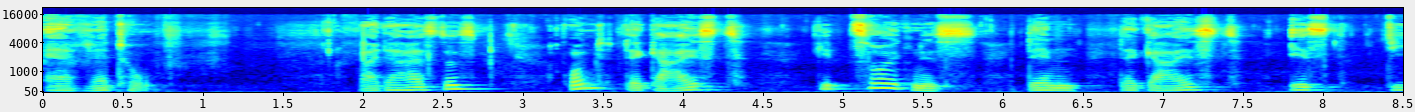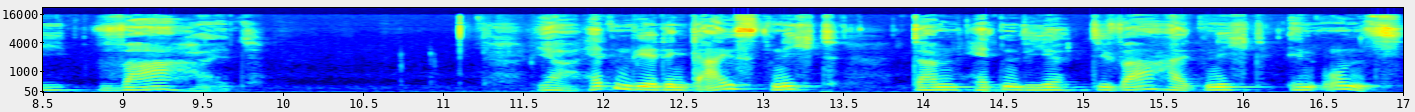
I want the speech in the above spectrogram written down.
Errettung. Weiter heißt es, und der Geist gibt Zeugnis, denn der Geist ist die Wahrheit. Ja, hätten wir den Geist nicht, dann hätten wir die Wahrheit nicht in uns.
